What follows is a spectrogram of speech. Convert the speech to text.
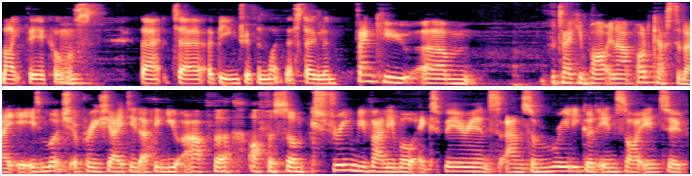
light vehicles mm. that uh, are being driven like they're stolen. Thank you. Um, for taking part in our podcast today. It is much appreciated. I think you offer, offer some extremely valuable experience and some really good insight into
